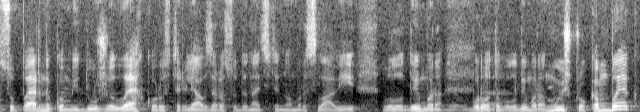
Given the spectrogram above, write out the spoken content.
суперником і дуже легко розстріляв зараз 11 номер Славії Володимира. Ворота Володимира. Ну і що? Камбек,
